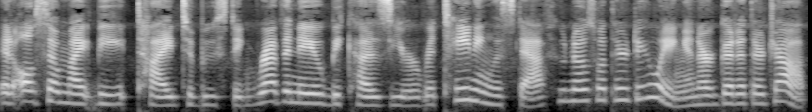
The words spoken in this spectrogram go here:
It also might be tied to boosting revenue because you're retaining the staff who knows what they're doing and are good at their job.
